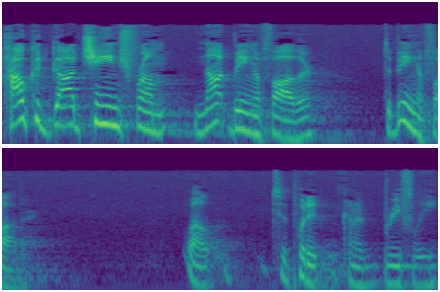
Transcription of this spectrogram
how could God change from not being a father to being a father? Well, to put it kind of briefly,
